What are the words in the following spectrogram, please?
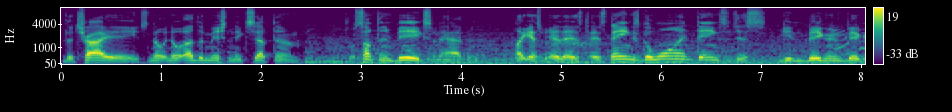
the Triads. No, no other mission except them. So something big's gonna happen. Like as, as as things go on, things are just getting bigger and bigger.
